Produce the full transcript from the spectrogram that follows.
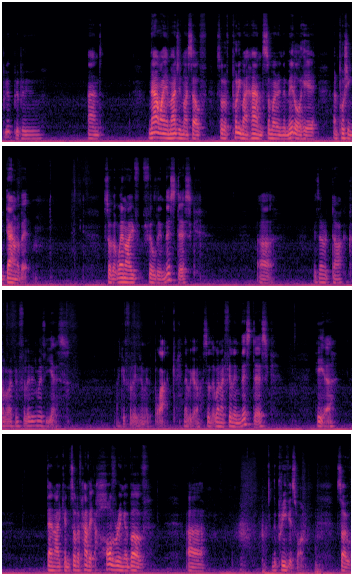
blue, blue, blue. And now I imagine myself sort of putting my hand somewhere in the middle here and pushing down a bit. So that when I've filled in this disc, uh, is there a darker color I can fill it in with? Yes I could fill it in with black. There we go. So that when I fill in this disk here, then I can sort of have it hovering above uh, the previous one. So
